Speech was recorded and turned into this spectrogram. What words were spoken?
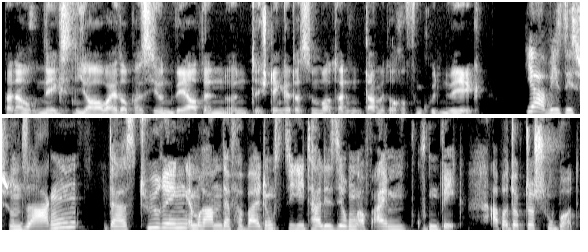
dann auch im nächsten Jahr weiter passieren werden und ich denke, da sind wir dann damit auch auf einem guten Weg. Ja, wie Sie es schon sagen, da ist Thüringen im Rahmen der Verwaltungsdigitalisierung auf einem guten Weg. Aber Dr. Schubert,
